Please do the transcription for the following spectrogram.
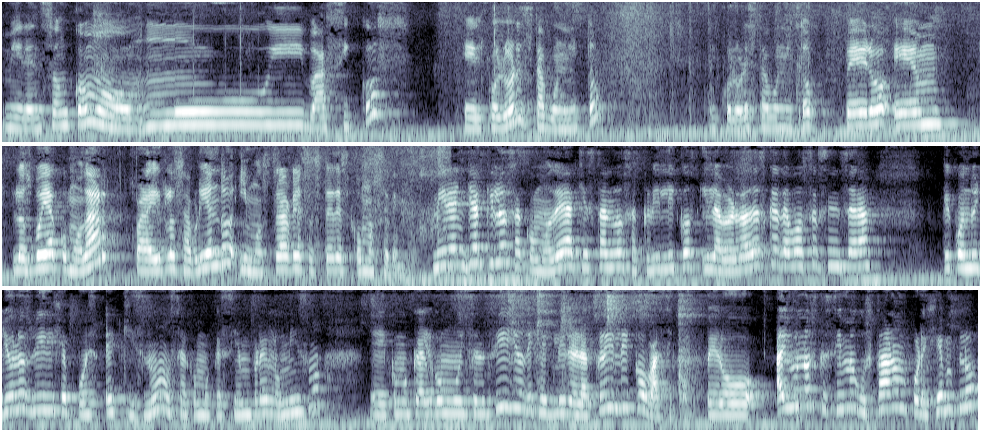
Miren, son como muy básicos. El color está bonito. El color está bonito, pero em, los voy a acomodar para irlos abriendo y mostrarles a ustedes cómo se ven. Miren, ya aquí los acomodé, aquí están los acrílicos y la verdad es que debo ser sincera que cuando yo los vi dije pues X, ¿no? O sea, como que siempre lo mismo, eh, como que algo muy sencillo, dije glitter acrílico básico, pero hay unos que sí me gustaron, por ejemplo,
